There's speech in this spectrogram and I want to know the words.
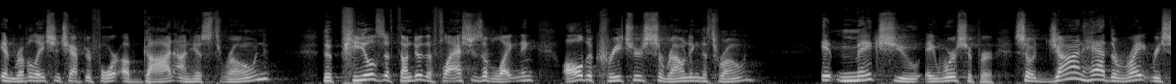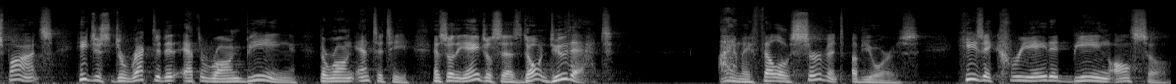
in Revelation chapter 4 of God on his throne? The peals of thunder, the flashes of lightning, all the creatures surrounding the throne? It makes you a worshiper. So John had the right response. He just directed it at the wrong being, the wrong entity. And so the angel says, Don't do that. I am a fellow servant of yours. He's a created being also.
